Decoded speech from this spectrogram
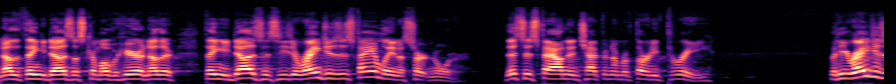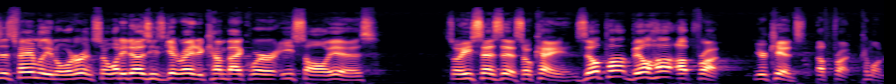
Another thing he does, let's come over here. Another thing he does is he arranges his family in a certain order. This is found in chapter number 33. But he arranges his family in order, and so what he does, he's getting ready to come back where Esau is. So he says this okay, Zilpah, Bilhah up front. Your kids up front. Come on,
